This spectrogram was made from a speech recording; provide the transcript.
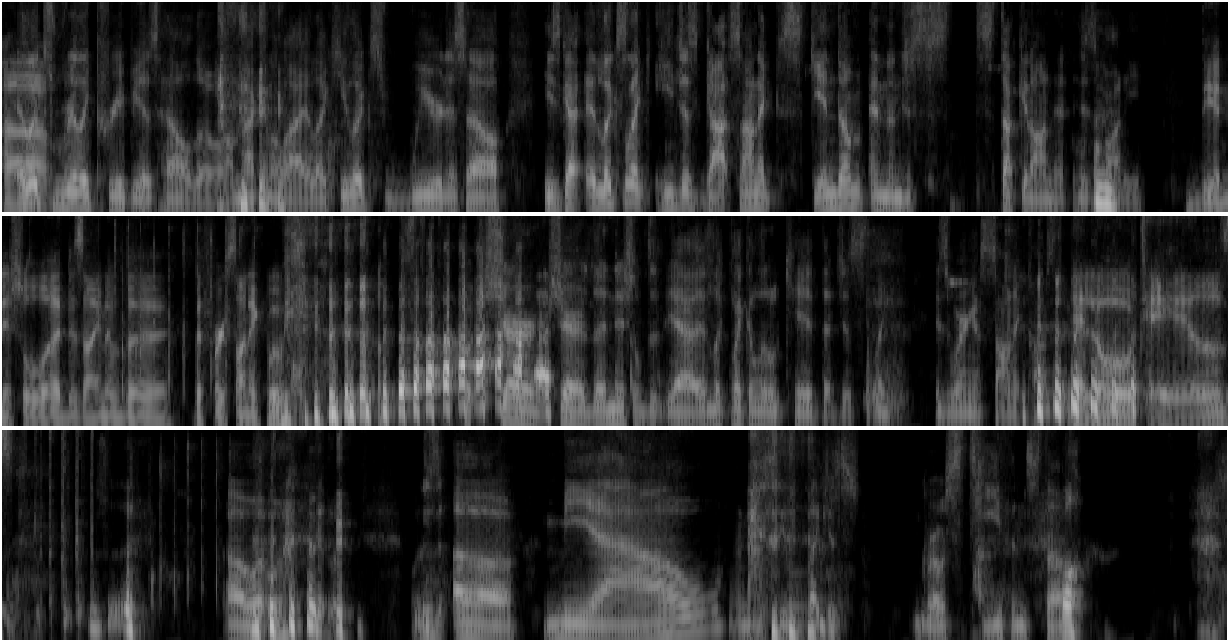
It looks Um, really creepy as hell, though. I'm not gonna lie. Like he looks weird as hell. He's got. It looks like he just got Sonic, skinned him, and then just stuck it on his Hmm. body. The initial uh, design of the the first Sonic movie. Sure, sure. The initial, d- yeah, it looked like a little kid that just like is wearing a Sonic costume. Hello, Tails. Uh, what, what, what is uh meow? And you see like his gross teeth and stuff. well,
